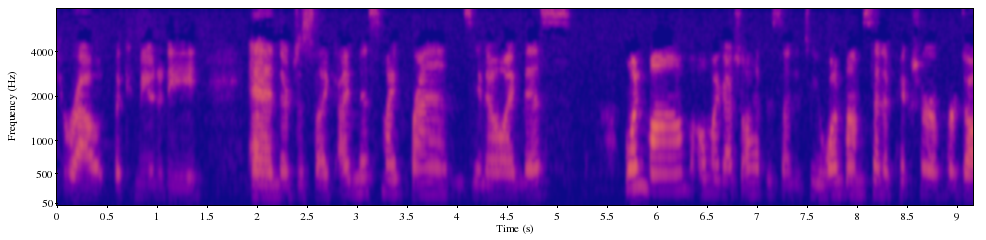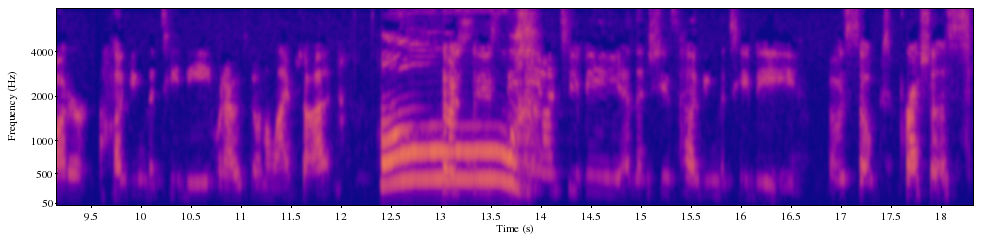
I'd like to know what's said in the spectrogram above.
throughout the community, and they're just like, I miss my friends, you know, I miss one mom, oh my gosh, I'll have to send it to you. One mom sent a picture of her daughter hugging the TV when I was doing a live shot. Oh. So, so you see me on TV and then she's hugging the TV. It was so precious.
